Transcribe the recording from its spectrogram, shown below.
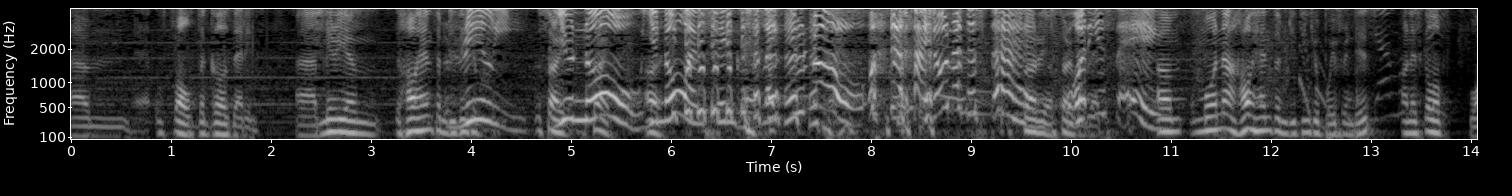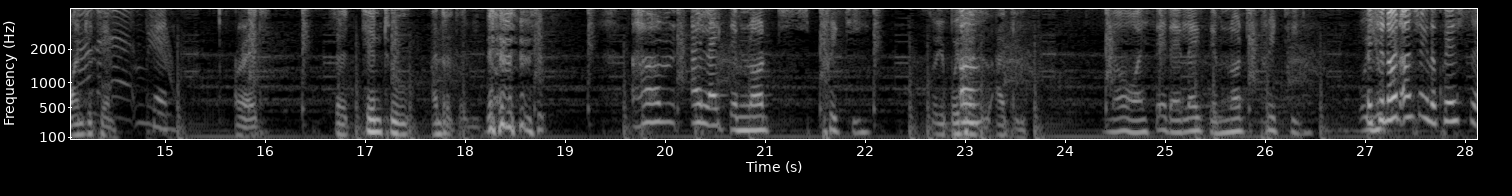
Um, for the girls that is. Uh, Miriam, how handsome do you think? Really? Sorry, You know, sorry. you know I'm single. like you know. I don't understand. Sorry, sorry What are you saying? Um, Mona, how handsome do you think your boyfriend is on a scale of one to ten? Ten. All right. So ten to hundred. I mean. Um, I like them not pretty. so your boyfriend Uh, is ugly. No, I said I like them not pretty. But you're not answering the question.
